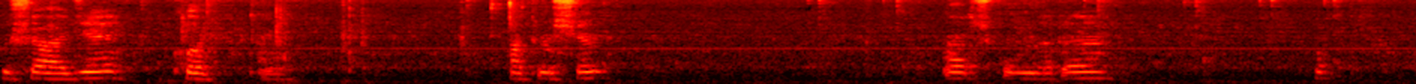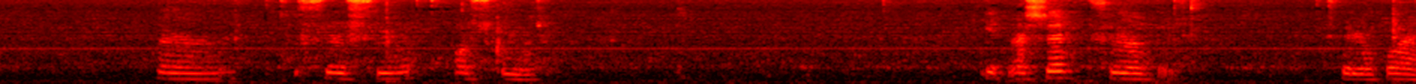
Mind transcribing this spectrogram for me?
Kuş ağacı koy. Tamam. Atmışsın. Al şu kumları. Hop. Ee, şunu şunu. Al şu kumları. Yetmezse şunları koy. Şöyle koy.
